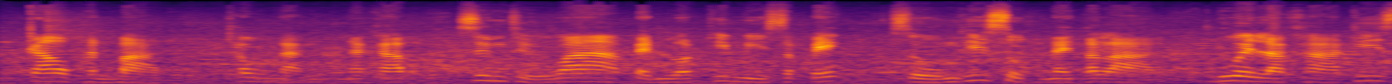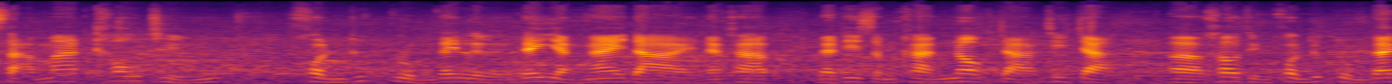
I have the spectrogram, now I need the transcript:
59,000 บาท เท่านั้นนะครับ ซึ่งถือว่าเป็นรถที่มีสเปคสูงที่สุดในตลาด ด้วยราคาที่สามารถเข้าถึงคนทุกกลุ่มได้เลยได้อย่างง่ายดายนะครับ และที่สำคัญนอกจากที่จะเเข้าถึงคนทุกกลุ่มได้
